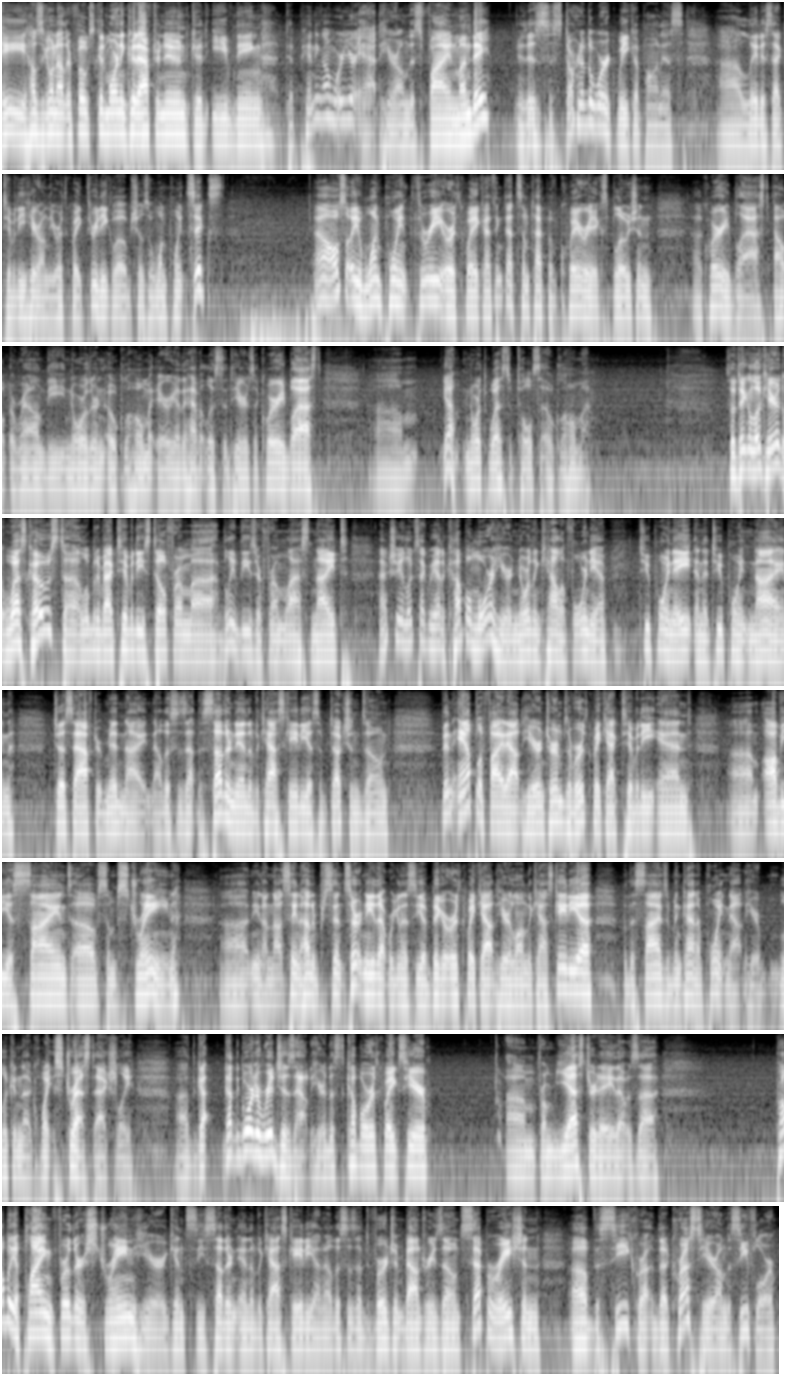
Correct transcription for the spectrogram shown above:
Hey, how's it going out there, folks? Good morning, good afternoon, good evening, depending on where you're at here on this fine Monday. It is the start of the work week upon us. Uh, latest activity here on the Earthquake 3D globe shows a 1.6. Uh, also, a 1.3 earthquake. I think that's some type of quarry explosion, uh, quarry blast out around the northern Oklahoma area. They have it listed here as a quarry blast. Um, yeah, northwest of Tulsa, Oklahoma. So taking a look here at the west coast, uh, a little bit of activity still from, uh, I believe these are from last night. Actually, it looks like we had a couple more here in Northern California, 2.8 and a 2.9 just after midnight. Now this is at the southern end of the Cascadia subduction zone. Been amplified out here in terms of earthquake activity and um, obvious signs of some strain. Uh, you know, I'm not saying 100% certainty that we're going to see a bigger earthquake out here along the Cascadia, but the signs have been kind of pointing out here, looking uh, quite stressed actually. Uh, got got the Gorda Ridges out here. This a couple earthquakes here um, from yesterday. That was uh, probably applying further strain here against the southern end of the Cascadia. Now this is a divergent boundary zone separation of the sea cru- the crust here on the seafloor.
